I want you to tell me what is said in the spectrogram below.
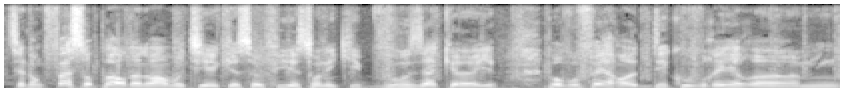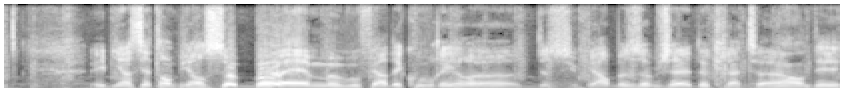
C'est donc face au port de Noirmoutier que Sophie et son équipe vous accueillent pour vous faire découvrir euh, eh bien, cette ambiance bohème, vous faire découvrir euh, de superbes objets de créateurs, des,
